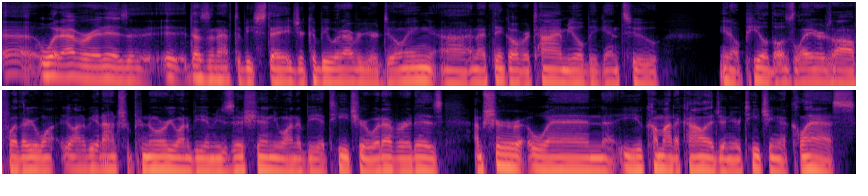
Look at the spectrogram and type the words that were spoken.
Uh, whatever it is it, doesn't have to be stage. It could be whatever you're doing uh, and i think over time you'll begin to you know peel those layers off. Whether you want you want to be an entrepreneur you want to be a musician you want to be a teacher whatever it is i'm sure when you come out of college and you're teaching a class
